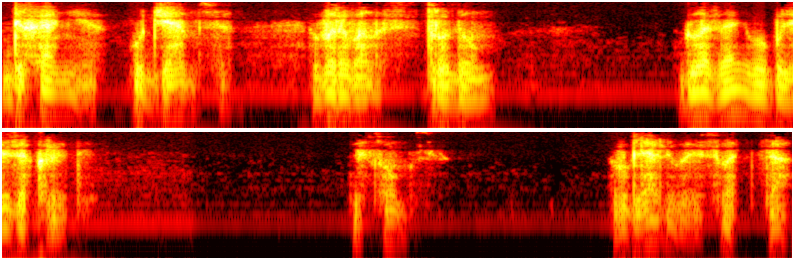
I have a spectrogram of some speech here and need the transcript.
Дыхание у Джемса вырывалось с трудом. Глаза его были закрыты. И Сомс, вглядываясь в отца,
